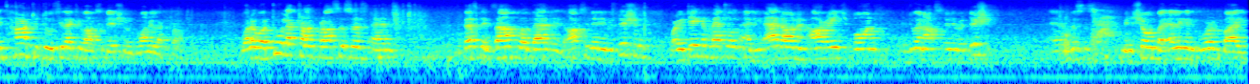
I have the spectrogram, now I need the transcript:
it's hard to do selective oxidation with one electron. What about two electron processes? And the best example of that is oxidative addition, where you take a metal and you add on an RH bond and do an oxidative addition. And this has been shown by elegant work by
